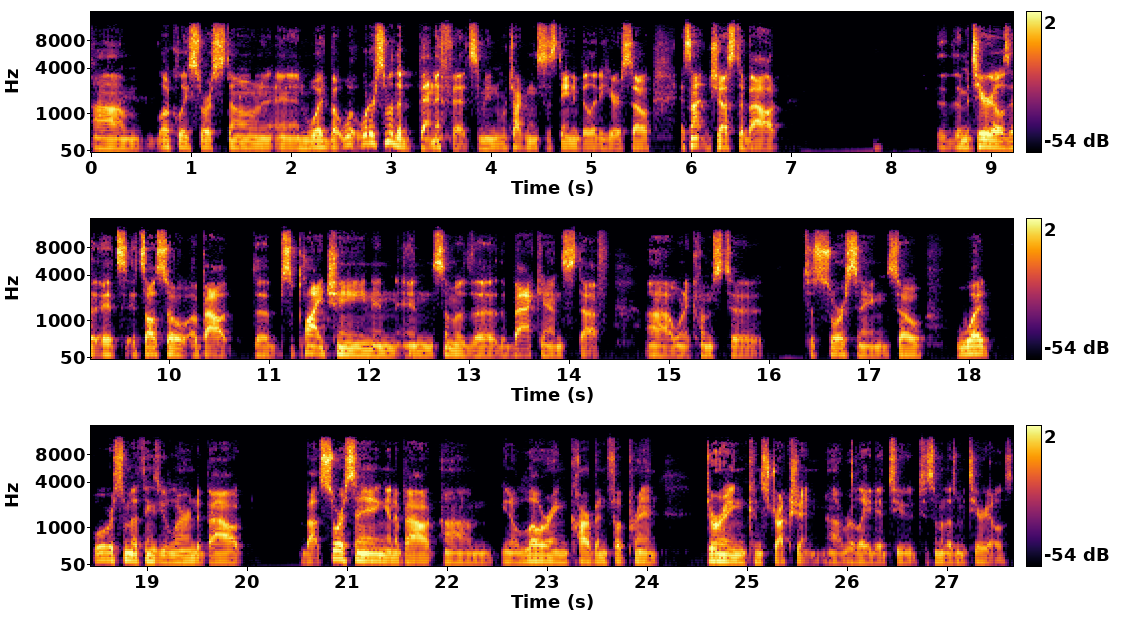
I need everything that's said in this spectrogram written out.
um, locally sourced stone and wood, but what, what are some of the benefits? I mean, we're talking sustainability here, so it's not just about the materials. It's it's also about the supply chain and and some of the the back end stuff uh, when it comes to to sourcing. So what what were some of the things you learned about about sourcing and about um, you know lowering carbon footprint during construction uh, related to to some of those materials?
